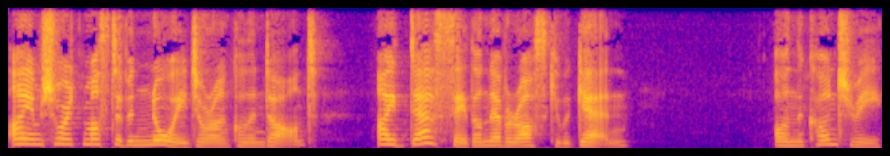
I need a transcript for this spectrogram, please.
I am sure it must have annoyed your uncle and aunt. I dare say they'll never ask you again." "On the contrary,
